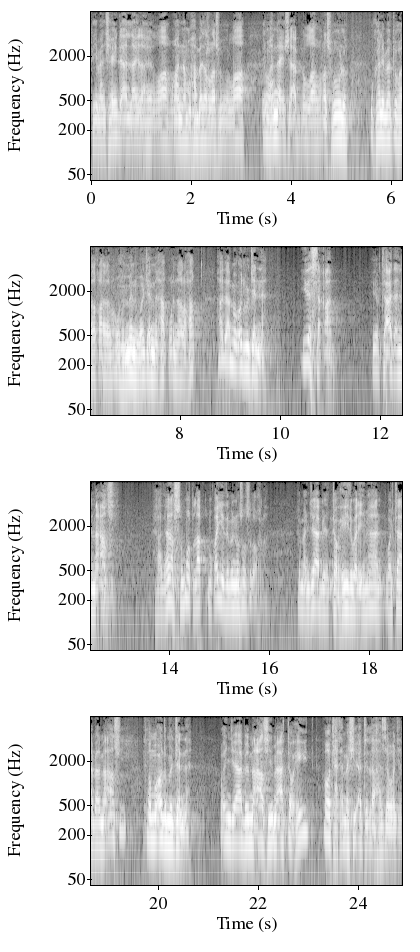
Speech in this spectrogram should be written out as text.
في من شهد أن لا إله إلا الله وأن محمدا رسول الله وأن عيسى عبد الله ورسوله وكلمته قال منه والجنة حق والنار حق. هذا موعد الجنة. إذا استقام. إذا ابتعد عن المعاصي. هذا نص مطلق مقيد بالنصوص الأخرى. فمن جاء بالتوحيد والإيمان واجتنب المعاصي فهو موعود بالجنة وإن جاء بالمعاصي مع التوحيد فهو تحت مشيئة الله عز وجل.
